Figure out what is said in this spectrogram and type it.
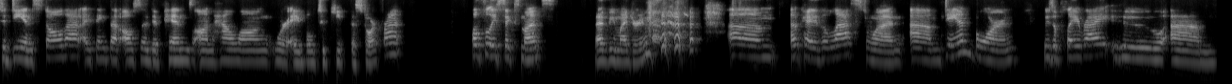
to deinstall that. I think that also depends on how long we're able to keep the storefront. Hopefully, six months. That'd be my dream. um, okay, the last one um, Dan Bourne who's a playwright who um,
